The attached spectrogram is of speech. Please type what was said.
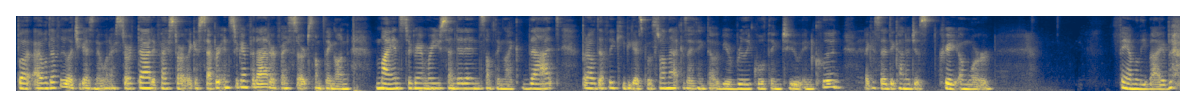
but I will definitely let you guys know when I start that if I start like a separate Instagram for that or if I start something on my Instagram where you send it in something like that but I'll definitely keep you guys posted on that because I think that would be a really cool thing to include like I said to kind of just create a more family vibe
